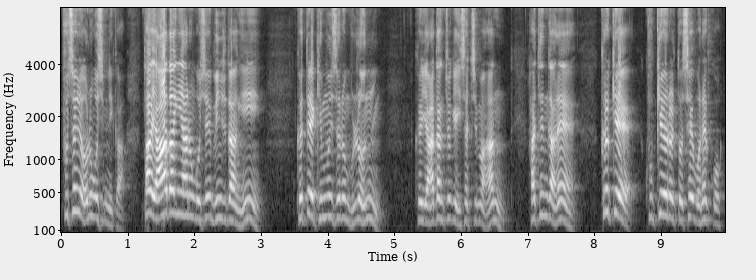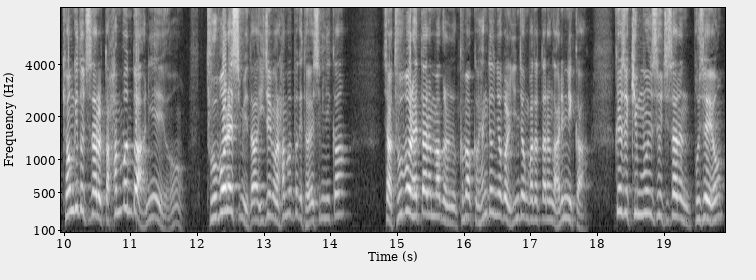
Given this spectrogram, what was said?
부천이 어느 곳입니까? 다 야당이 하는 곳이에요. 민주당이. 그때 김문수는 물론 그 야당 쪽에 있었지만 하여튼 간에 그렇게 국회의원을 또 세 번 했고 경기도지사를 또 한 번도 아니에요. 두 번 했습니다. 이재명을 한 번밖에 더 했습니까? 자, 두 번 했다는 말은 그만큼 행정력을 인정받았다는 거 아닙니까? 그래서 김문수 지사는 보세요.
